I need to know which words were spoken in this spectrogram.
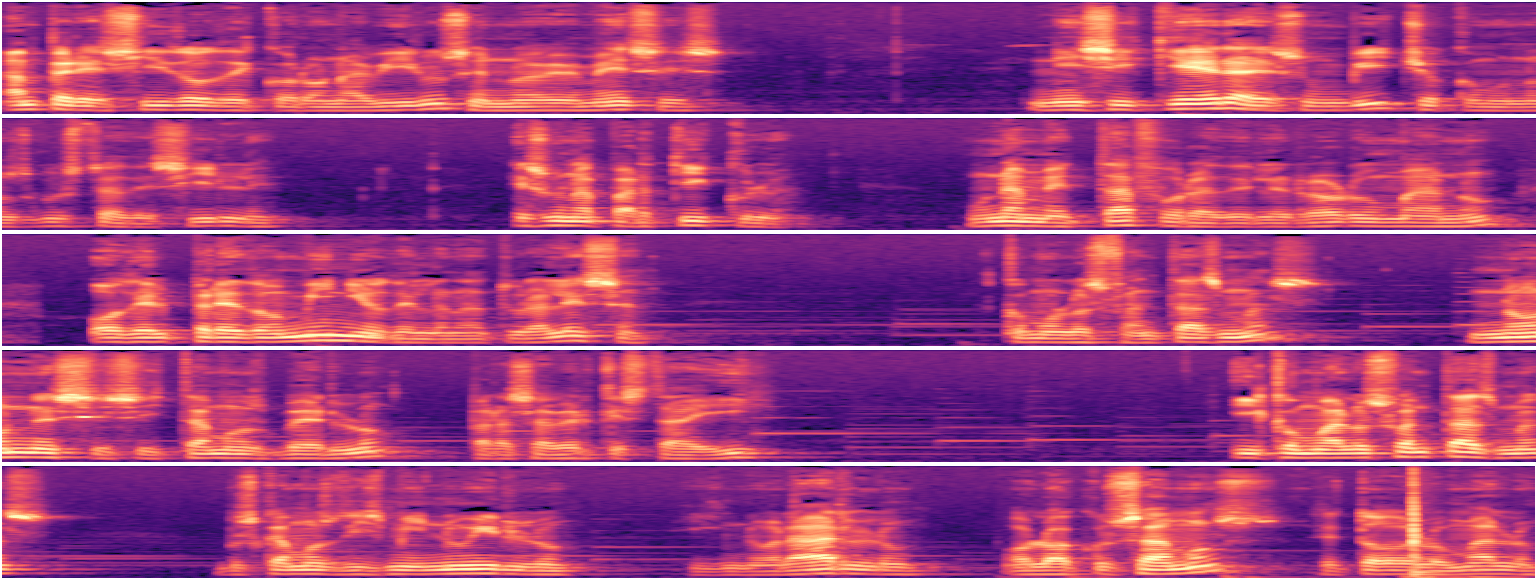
han perecido de coronavirus en nueve meses. Ni siquiera es un bicho, como nos gusta decirle. Es una partícula, una metáfora del error humano o del predominio de la naturaleza. Como los fantasmas, no necesitamos verlo para saber que está ahí. Y como a los fantasmas, buscamos disminuirlo, ignorarlo, o lo acusamos de todo lo malo.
